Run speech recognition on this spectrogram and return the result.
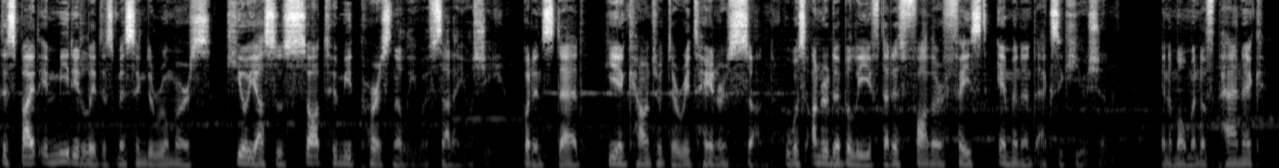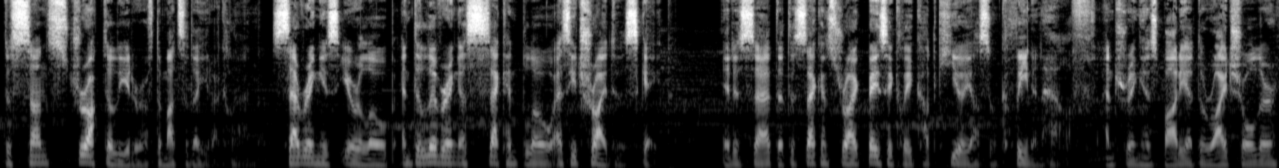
Despite immediately dismissing the rumors, Kiyoyasu sought to meet personally with Sadayoshi, but instead, he encountered the retainer's son, who was under the belief that his father faced imminent execution. In a moment of panic, the son struck the leader of the Matsudaira clan, severing his earlobe and delivering a second blow as he tried to escape. It is said that the second strike basically cut Kiyoyasu clean in half, entering his body at the right shoulder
